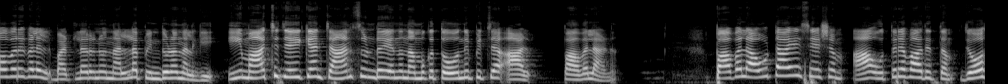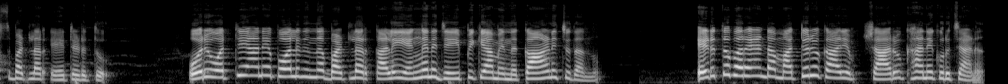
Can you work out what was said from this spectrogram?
ഓവറുകളിൽ ബട്ട്ലറിനു നല്ല പിന്തുണ നൽകി. ഈ മാച്ച് ജയിക്കാൻ ചാൻസ് ഉണ്ട് എന്ന് നമുക്ക് തോന്നിപ്പിച്ച ആൾ പവലാണ്. പവൽ ഔട്ടായ ശേഷം ആ ഉത്തരവാദിത്തം ജോസ് ബട്ട്ലർ ഏറ്റെടുത്തു. ഒരു ഒറ്റയാനെ പോലെ നിന്ന് ബട്ട്ലർ കളി എങ്ങനെ ജയിപ്പിക്കാമെന്ന് കാണിച്ചു തന്നു. എടുത്തു പറയേണ്ട മറ്റൊരു കാര്യം ഷാരൂഖ് ഖാനെ കുറിച്ചാണ്.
